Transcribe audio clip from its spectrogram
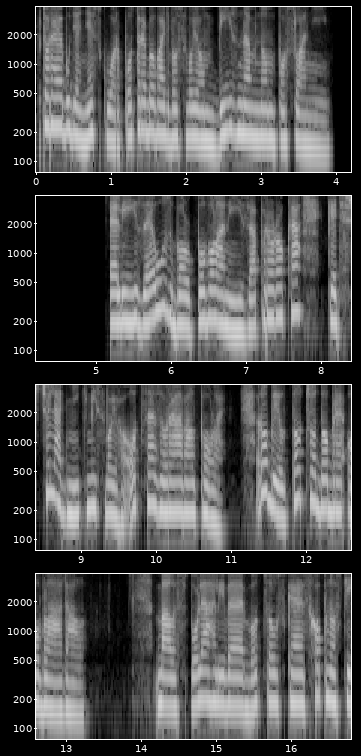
ktoré bude neskôr potrebovať vo svojom významnom poslaní. Elízeus bol povolaný za proroka, keď s čeľadníkmi svojho otca zorával pole – Robil to, čo dobre ovládal. Mal spoľahlivé vodcovské schopnosti,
